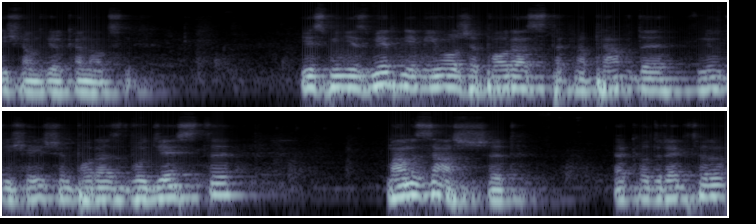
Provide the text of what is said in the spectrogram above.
i świąt wielkanocnych. Jest mi niezmiernie miło, że po raz tak naprawdę w dniu dzisiejszym, po raz 20 mam zaszczyt jako dyrektor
